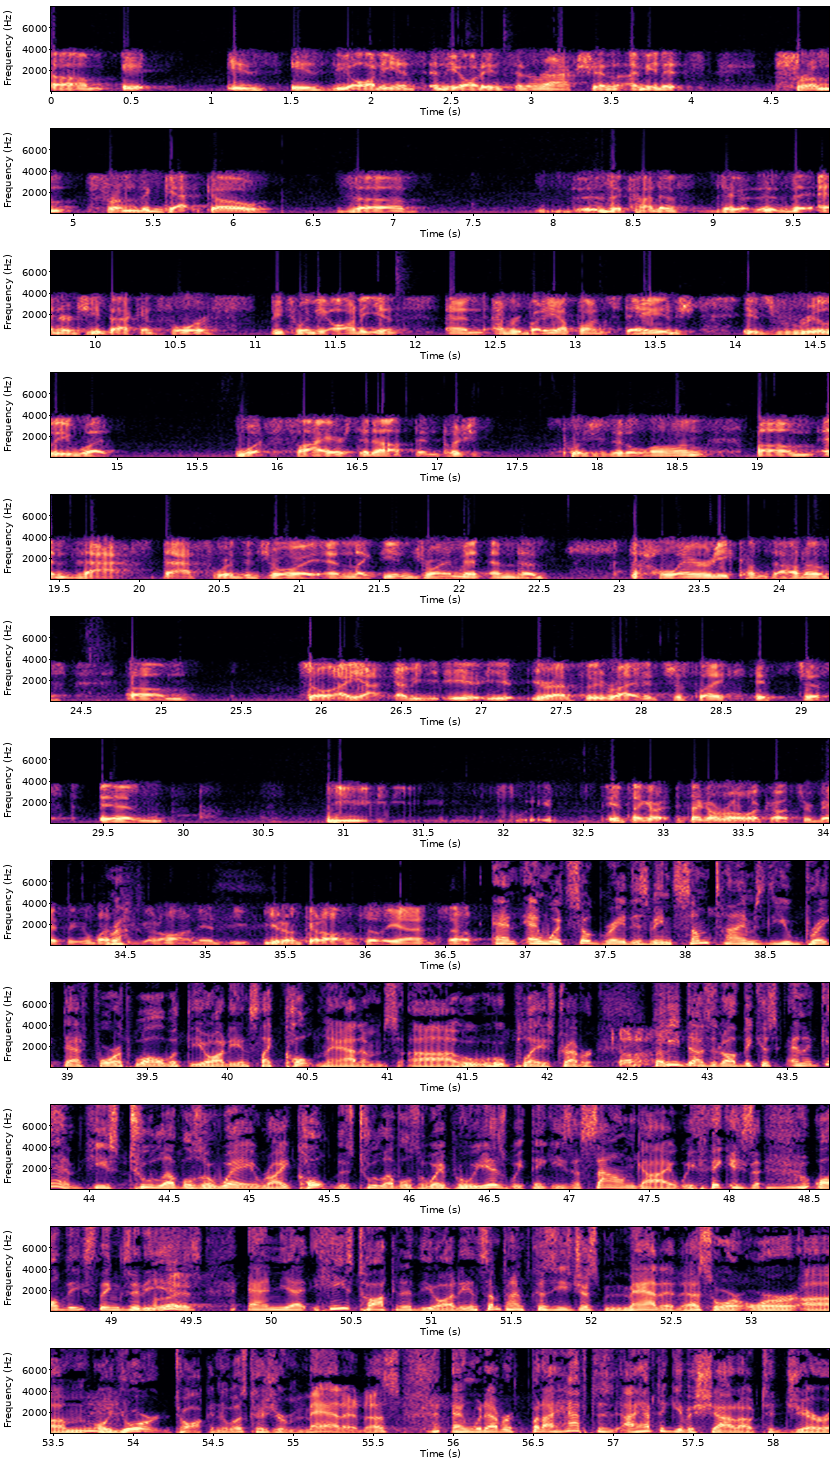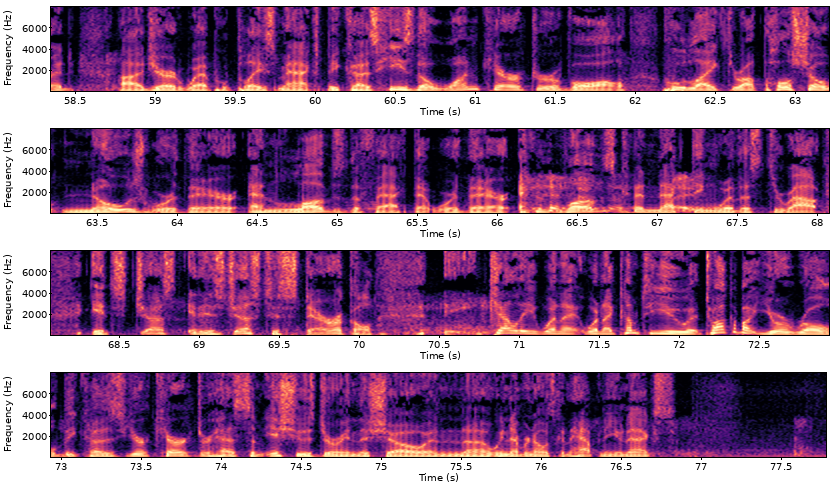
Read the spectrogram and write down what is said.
um, it is is the audience and the audience interaction. I mean, it's from from the get go the the kind of the the energy back and forth between the audience and everybody up on stage is really what what fires it up and pushes pushes it along. Um, and that's that's where the joy and like the enjoyment and the the hilarity comes out of. Um, so uh, yeah, I mean you, you, you're absolutely right. It's just like it's just um, you. It's like a it's like a roller coaster. Basically, once Right. you get on, it, you, don't get off until the end. So And and what's so great is, I mean, sometimes you break that fourth wall with the audience, like Colton Adams, uh, who who plays Trevor. he does it all because, and again, he's two levels away, right? Colton is two levels away from who he is. We think he's a sound guy. We think he's all these things that he Right. is, and yet he's talking to the audience sometimes because he's just mad at us, or or um, or you're talking to us because you're mad at us, and whatever. But I have to I have to give a shout out to Jared, uh, Jared Webb, who plays Max, because he's the one character of all who, like throughout the whole show, knows we're there and loves the fact that we're there and loves connecting with us throughout. It's just it is just hysterical. Kelly, when I when I come to you, talk about your role because your character has some issues during the show, and uh, we never know what's going to happen to you next.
